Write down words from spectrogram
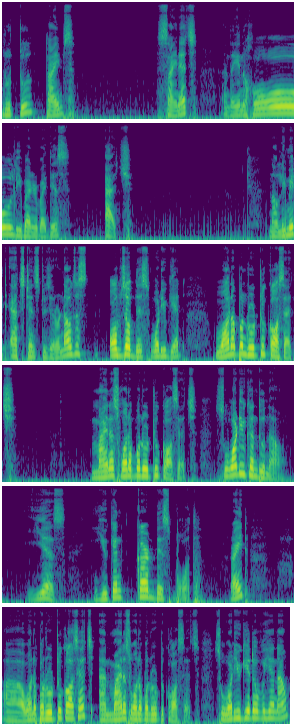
root 2 times sin h. And then whole divided by this h. Now limit h tends to 0 now just observe this. What you get? 1 upon root 2 cos h. Minus 1 upon root 2 cos h. So what you can do now? Yes you can cut this both right uh, 1 upon root 2 cos h and minus 1 upon root 2 cos h. So what do you get over here now?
